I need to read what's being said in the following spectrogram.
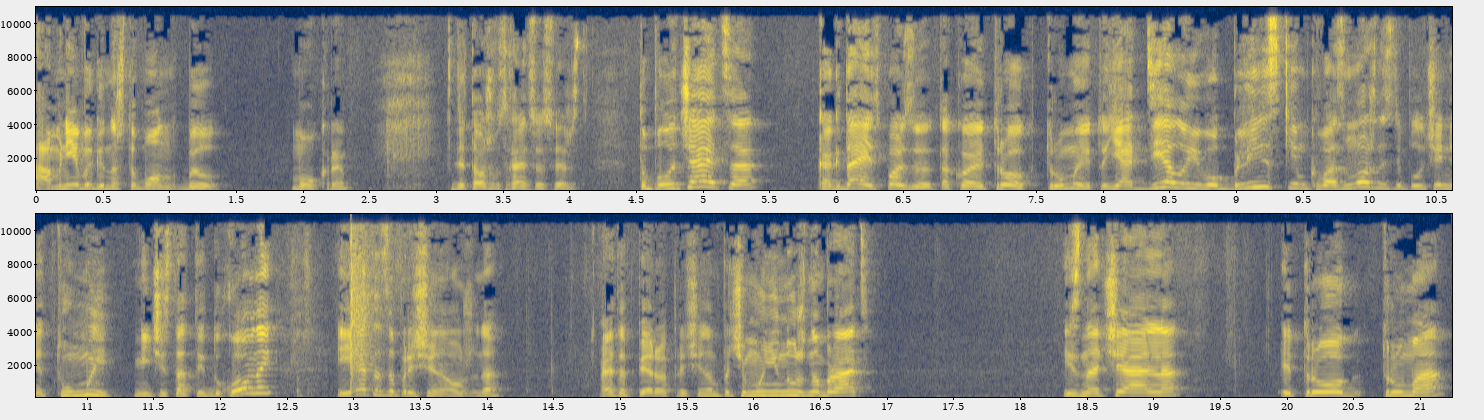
а мне выгодно, чтобы он был мокрым, для того, чтобы сохранить свою свежесть, то получается, когда я использую такой этрог трумы, то я делаю его близким к возможности получения тумы, нечистоты духовной, и это запрещено уже, да? Это первая причина, почему не нужно брать изначально этрог трума.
